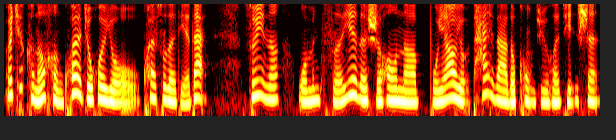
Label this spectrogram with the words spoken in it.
而且可能很快就会有快速的迭代，所以呢，我们择业的时候呢，不要有太大的恐惧和谨慎，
